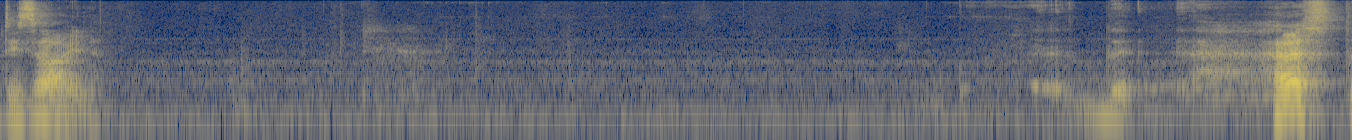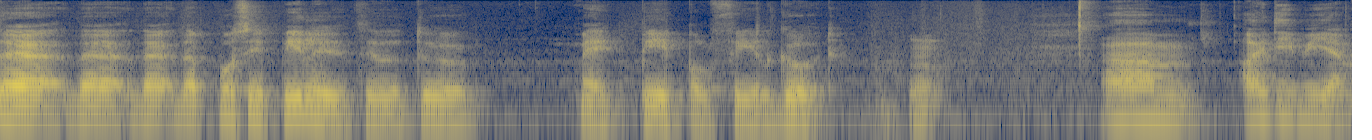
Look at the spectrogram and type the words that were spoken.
design, has the, the, the, the possibility to, to make people feel good. Um, IDBM,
